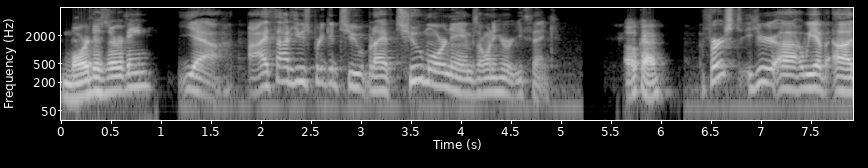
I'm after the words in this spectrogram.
more deserving. Yeah, I thought he was pretty good too, but I have two more names. I want to hear what you think. Okay. First, here uh, we have uh,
